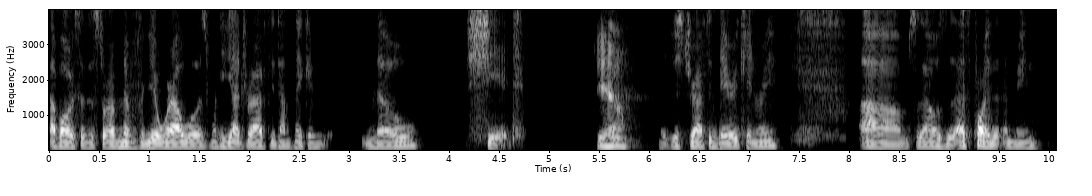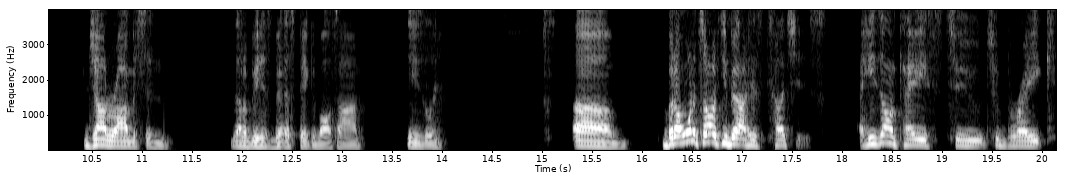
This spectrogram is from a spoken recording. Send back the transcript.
I've always said this story. I'll never forget where I was when he got drafted. I'm thinking, no shit. yeah. They just drafted Derrick Henry. Um, so that was that's probably the, I mean, Jon Robinson, that'll be his best pick of all time, easily. Um, but I want to talk to you about his touches. He's on pace to to break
